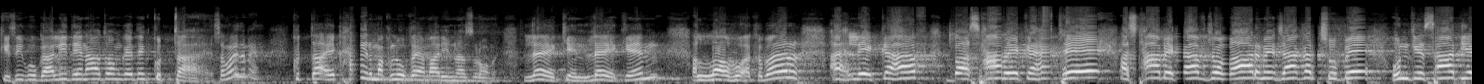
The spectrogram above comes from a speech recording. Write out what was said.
کسی کو گالی دینا ہو تو ہم کہتے ہیں کتا ہے، سمجھ رہے ہیں؟ کتا ایک حقیر مخلوق ہے ہماری نظروں میں۔ لیکن لیکن، اللہ اکبر، اہل کہف جو اصحاب کہف تھے، اصحاب کہف جو غار میں جا کر چھپے، ان کے ساتھ یہ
